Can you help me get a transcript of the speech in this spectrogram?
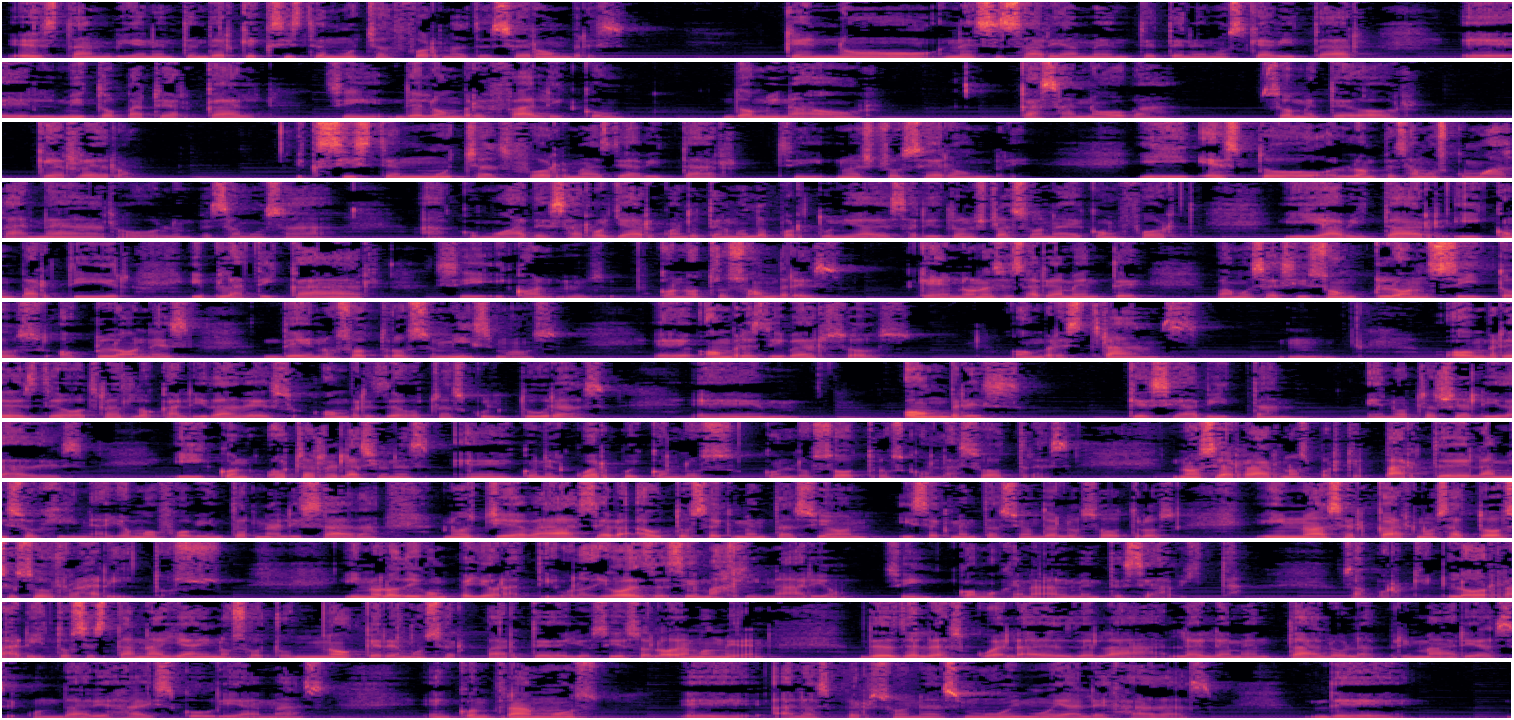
es también entender que existen muchas formas de ser hombres que no necesariamente tenemos que habitar el mito patriarcal ¿sí? del hombre fálico, dominador, casanova, sometedor, guerrero. Existen muchas formas de habitar ¿sí? nuestro ser hombre. Y esto lo empezamos como a ganar o lo empezamos a, a, como a desarrollar cuando tenemos la oportunidad de salir de nuestra zona de confort y habitar y compartir y platicar ¿sí? y con, otros hombres que no necesariamente, vamos a decir, son cloncitos o clones de nosotros mismos. Eh, hombres diversos, hombres trans, hombres de otras localidades, hombres de otras culturas, em, hombres que se habitan en otras realidades y con otras relaciones eh, con el cuerpo y con los, con los otros, con las otras no cerrarnos, porque parte de la misoginia y homofobia internalizada nos lleva a hacer autosegmentación y segmentación de los otros y no acercarnos a todos esos raritos. Y no lo digo en peyorativo, lo digo desde ese imaginario, ¿sí? Como generalmente se habita. O sea, porque los raritos están allá y nosotros no queremos ser parte de ellos. Y eso lo vemos, miren, desde la escuela, desde la, elemental o la primaria, secundaria, high school y además, encontramos eh, a las personas muy, muy alejadas de,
